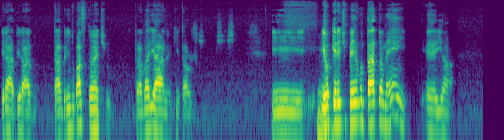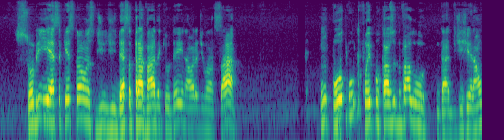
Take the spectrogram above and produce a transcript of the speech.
Irado, irado. Tá abrindo bastante, para variar, né? Que tal. E eu queria te perguntar também, é, Ian, sobre essa questão de, de, dessa travada que eu dei na hora de lançar, um pouco foi por causa do valor, da, de gerar um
